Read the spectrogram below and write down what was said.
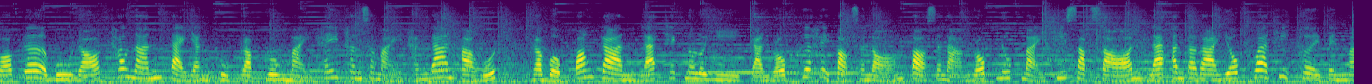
Walker Bulldog เท่านั้นแต่ยังถูกปรับปรุงใหม่ให้ทันสมัยทั้งด้านอาวุธระบบป้องกันและเทคโนโลยีการรบเพื่อให้ตอบสนองต่อสนามรบยุคใหม่ที่ซับซ้อนและอันตรายยกว่าที่เคยเป็นม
